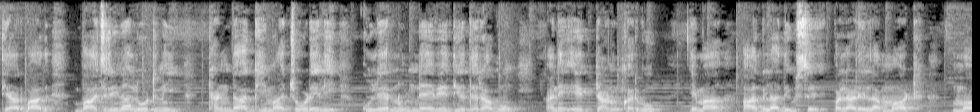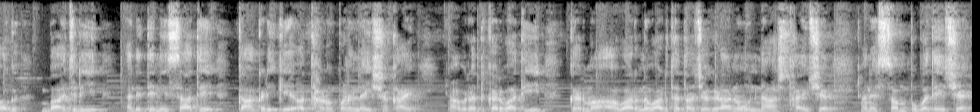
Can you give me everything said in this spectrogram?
ત્યારબાદ બાજરીના લોટની ઠંડા ઘીમાં ચોળેલી કુલેરનું નૈવેદ્ય ધરાવવું અને એકટાણું કરવું. એમાં આગલા દિવસે પલાળેલા મઠ, મગ, બાજરી અને તેની સાથે કાકડી કે અથાણું પણ લઈ શકાય. આ વ્રત કરવાથી ઘરમાં અવારનવાર થતા ઝઘડાનો નાશ થાય છે અને સંપ વધે છે.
